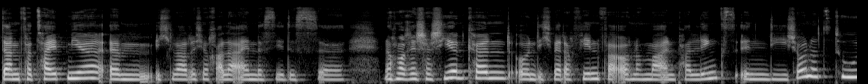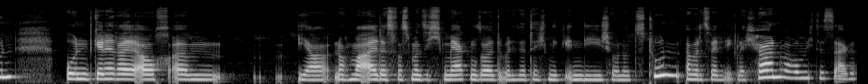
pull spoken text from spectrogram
dann verzeiht mir. Ähm, ich lade euch auch alle ein, dass ihr das äh, nochmal recherchieren könnt und ich werde auf jeden Fall auch nochmal ein paar Links in die Shownotes tun und generell auch ähm, ja, nochmal all das, was man sich merken sollte bei dieser Technik in die Shownotes tun. Aber das werdet ihr gleich hören, warum ich das sage.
